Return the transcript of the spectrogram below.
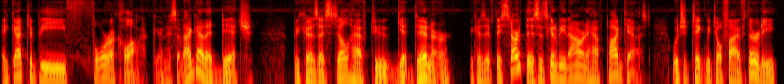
it got to be four o'clock, and I said, I got a ditch because I still have to get dinner. Because if they start this, it's going to be an hour and a half podcast, which would take me till five thirty,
